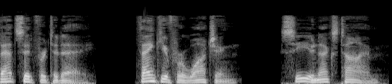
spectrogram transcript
That's it for today. Thank you for watching. See you next time.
